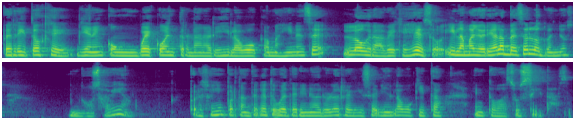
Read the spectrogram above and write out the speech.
Perritos que vienen con un hueco entre la nariz y la boca, imagínense lo grave que es eso. Y la mayoría de las veces los dueños no sabían. Por eso es importante que tu veterinario le revise bien la boquita en todas sus citas.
